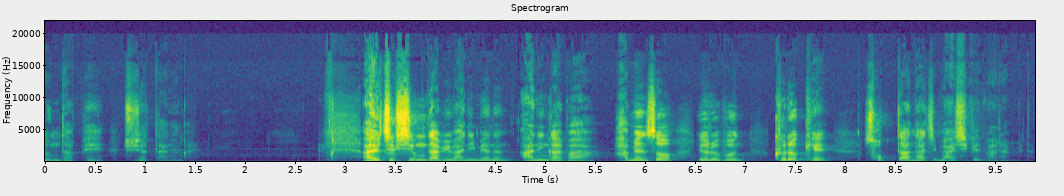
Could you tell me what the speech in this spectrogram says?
응답해 주셨다는 거예요. 아유 즉시 응답이 아니면은 아닌가 봐 하면서 여러분 그렇게 속단하지 마시길 바랍니다.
